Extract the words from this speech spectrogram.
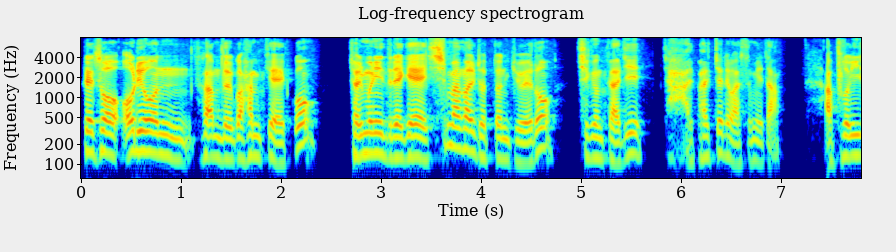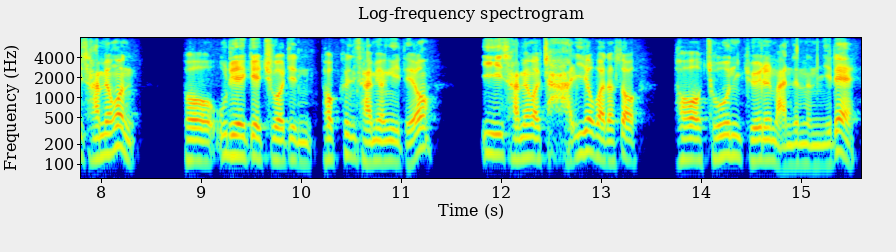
그래서 어려운 사람들과 함께 했고 젊은이들에게 희망을 줬던 교회로 지금까지 잘 발전해 왔습니다. 앞으로 이 사명은 더 우리에게 주어진 더 큰 사명이 되어 이 사명을 잘 이어받아서 더 좋은 교회를 만드는 일에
